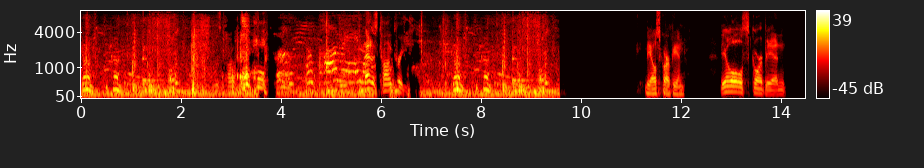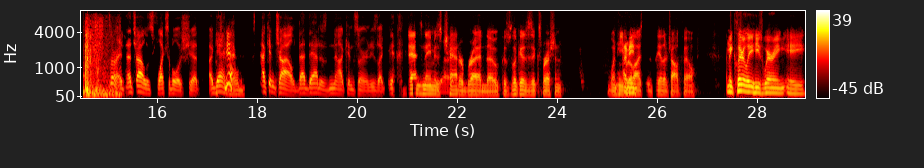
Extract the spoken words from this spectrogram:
Come, come. I'm coming. That is concrete. Come, come. The old scorpion. The old scorpion. It's all right. That child is flexible as shit. Again, Yeah. Second child. That dad is not concerned. He's like, "Yeah, Dad's name is Yeah. Chad or Brad though, because look at his expression when he I mean- realizes the other child fell. I mean, clearly he's wearing a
